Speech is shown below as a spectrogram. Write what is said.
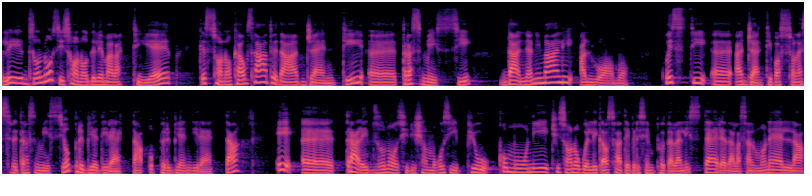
Le zoonosi sono delle malattie che sono causate da agenti eh, trasmessi dagli animali all'uomo. Questi eh, agenti possono essere trasmessi o per via diretta o per via indiretta e eh, tra le zoonosi, diciamo così, più comuni ci sono quelle causate per esempio dalla listeria, dalla salmonella,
